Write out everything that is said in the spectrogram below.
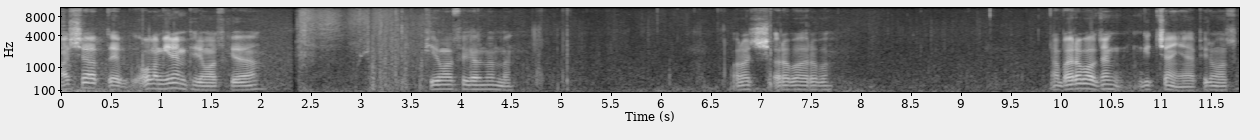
Aşağı atlayabilirim. Oğlum yine mi Primosk ya? Primosk'a gelmem ben. Araç, araba, araba. Abi araba alacaksın, gideceksin ya Primosk.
